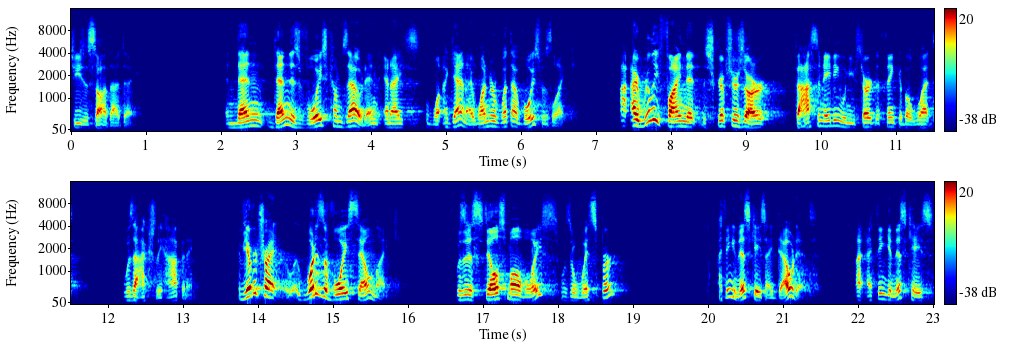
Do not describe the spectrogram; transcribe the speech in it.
Jesus saw it that day. And then, then this voice comes out. And, and I, again, I wonder what that voice was like. I, I really find that the scriptures are fascinating when you start to think about what was actually happening. Have you ever tried, what does a voice sound like? Was it a still small voice? Was it a whisper? I think in this case, I doubt it. I, I think in this case,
